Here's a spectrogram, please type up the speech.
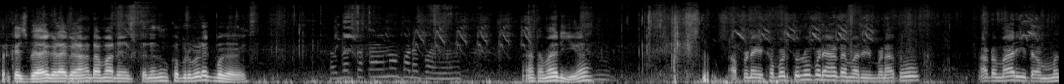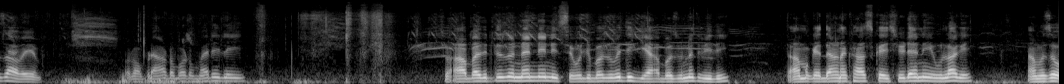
પ્રકાશભાઈ આગળ આગળ આંટા મારે તને શું ખબર પડે કે પણ આંટા મારી હા? આપણે ખબર તો ન પડે આંટા મારી પણ આ તો આંટો મારી તો આમ મજા આવે એમ. પણ આપણે આંટો બાટો મારી લઈ તો આ બાજરી તો નાની નાની જ છે ઓલી બાજુ વધી ગયા આ બાજુ નથી વધી. તો આમાં કંઈ દાણા ખાસ કંઈ સીડ્યા નહીં એવું લાગે. આમાં જો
